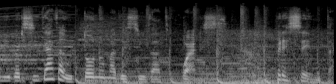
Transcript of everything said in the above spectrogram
Universidad Autónoma de Ciudad Juárez. Presenta.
